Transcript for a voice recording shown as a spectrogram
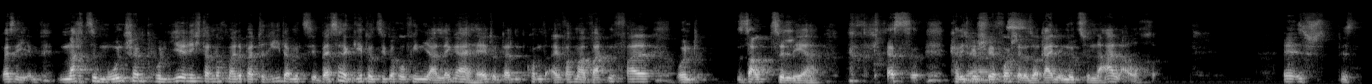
weiß nicht, nachts im Mondschein poliere ich dann noch meine Batterie, damit es ihr besser geht und sie doch irgendwie ein Jahr länger hält und dann kommt einfach mal Vattenfall und saugt sie leer. Das kann ich ja, mir schwer vorstellen, also rein emotional auch. Ist, ist,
